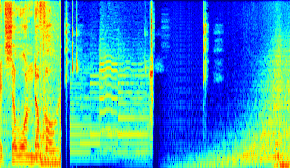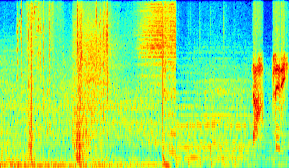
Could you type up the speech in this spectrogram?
It's so wonderful. Ah, bloody.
